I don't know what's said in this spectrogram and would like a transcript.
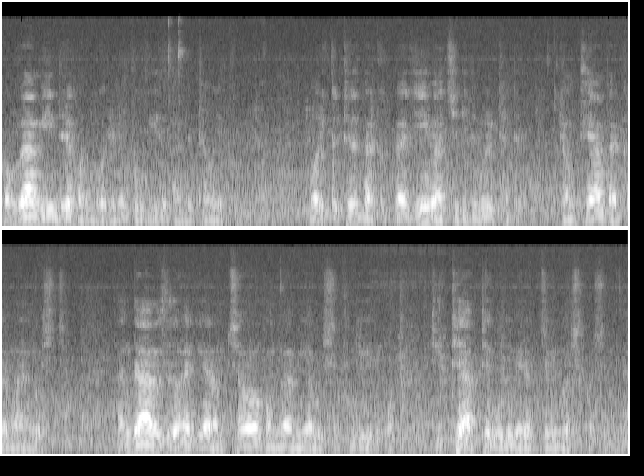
건강한 미인들의 걸음걸이는 보기에도 반듯하고 예쁩니다. 머리끝에서 발끝까지 마치 리듬을 타듯 경쾌한 발걸음을 하는 것이죠. 당당하면서도 활기가 넘쳐 건강한 미가 물씬 풍기게 되고 뒤태 앞태 모두 매력적인 것일 것입니다.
